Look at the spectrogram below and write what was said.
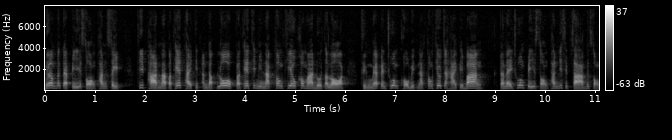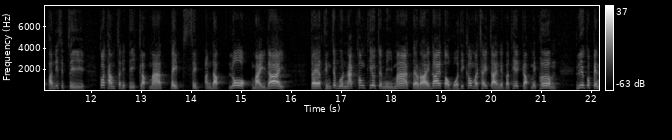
เริ่มตั้งแต่ปี 2010 ที่ผ่านมาประเทศไทยติดอันดับโลก ประเทศที่มีนักท่องเที่ยวเข้ามาโดยตลอด ถึงแม้เป็นช่วงโควิด นักท่องเที่ยวจะหายไปบ้าง แต่ในช่วงปี 2023 ถึง 2024 ก็ทำสถิติกลับมาติด 10 อันดับโลกใหม่ได้ แต่ถึงจำนวนนักท่องเที่ยวจะมีมาก แต่รายได้ต่อหัวที่เข้ามาใช้จ่ายในประเทศกลับไม่เพิ่ม เรียกว่าเป็น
